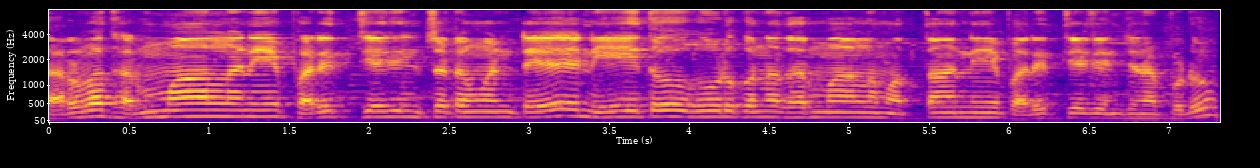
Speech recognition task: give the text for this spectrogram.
సర్వధర్మాలని పరిత్యజించటం అంటే నీతో కూడుకున్న ధర్మాలను మొత్తాన్ని పరిత్యజించినప్పుడు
